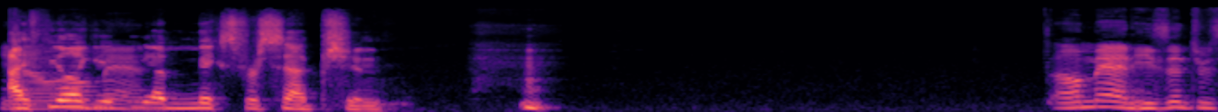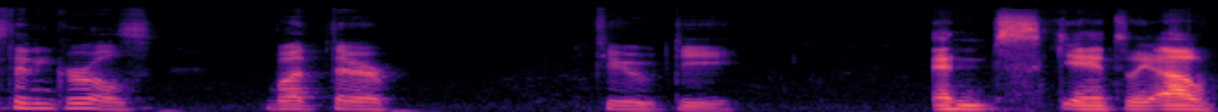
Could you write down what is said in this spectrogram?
You I feel like oh, it'd man. be a mixed reception. oh man, he's interested in girls, but they're two D. and scantily. Oh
